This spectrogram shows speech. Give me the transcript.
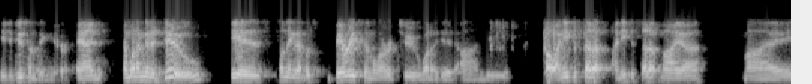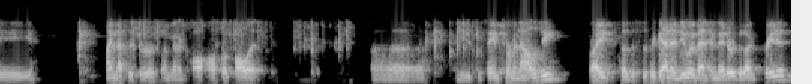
need to do something here. And, and what I'm going to do is something that was very similar to what I did on the, oh, I need to set up, I need to set up my, uh, my, my messenger. So I'm going to call, also call it, uh, use the same terminology, right? So this is again a new event emitter that I've created.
